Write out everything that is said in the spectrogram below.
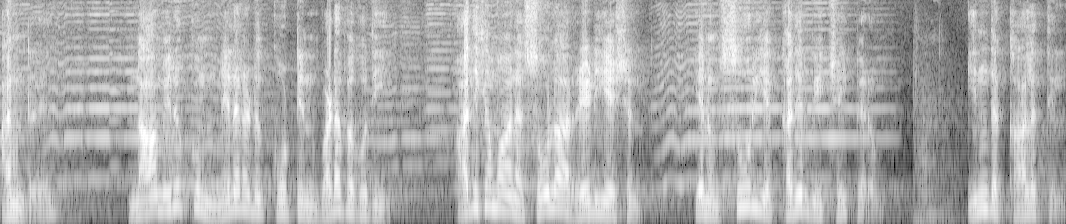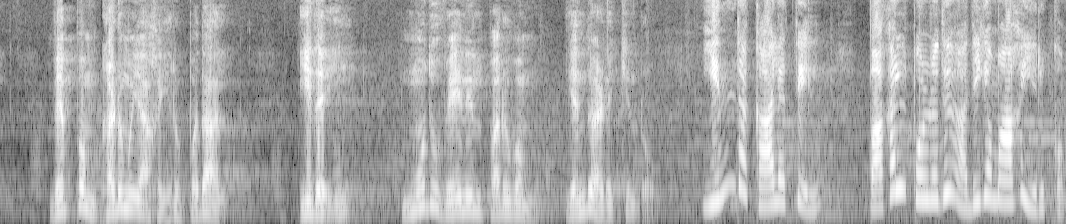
அன்று நாம் இருக்கும் நிலநடுக்கோட்டின் வடபகுதி அதிகமான சோலார் ரேடியேஷன் எனும் சூரிய கதிர்வீச்சை பெறும். இந்த காலத்தில் வெப்பம் கடுமையாக இருப்பதால் இதை முதுவேனில் பருவம் என்று அழைக்கின்றோம். இந்த காலத்தில் பகல் பொழுது அதிகமாக இருக்கும்.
